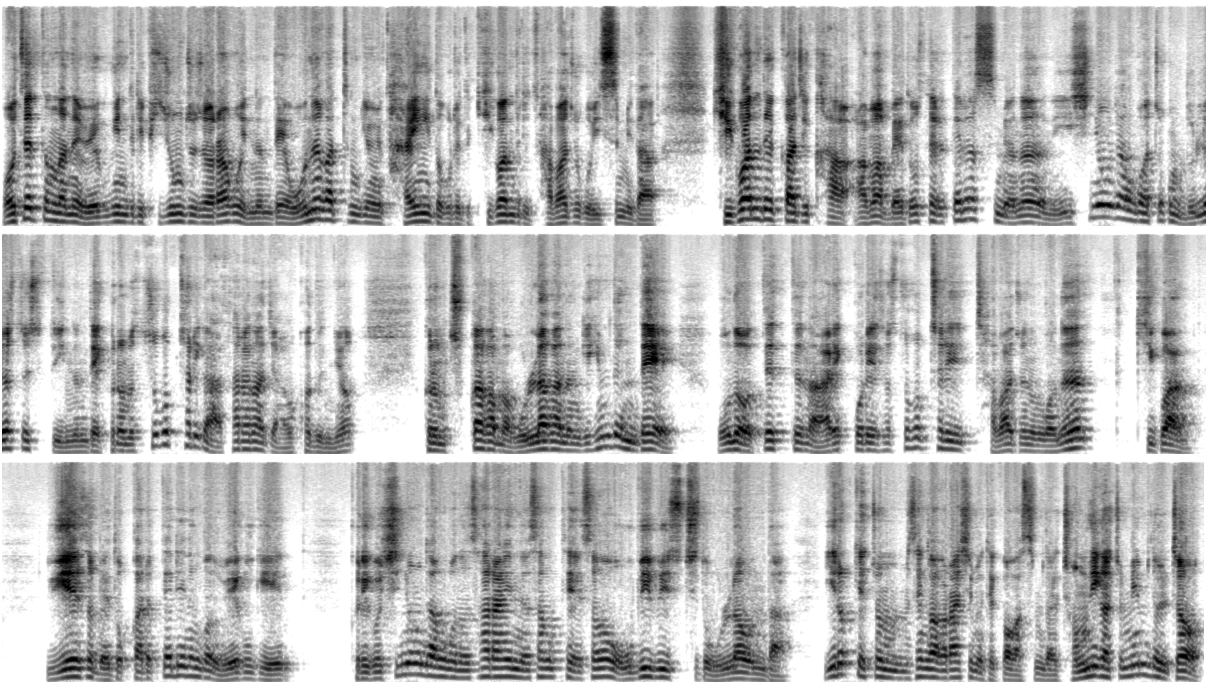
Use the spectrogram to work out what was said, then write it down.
어쨌든 간에 외국인들이 비중 조절하고 있는데 오늘 같은 경우에 다행히도 그래도 기관들이 잡아주고 있습니다. 기관들까지 가, 아마 매도세를 때렸으면은 이 신용장고가 조금 눌렸을 수도 있는데 그러면 수급 처리가 살아나지 않거든요. 그럼 주가가 막 올라가는 게 힘든데 오늘 어쨌든 아래꼬리에서 수급 처리 잡아주는 거는 기관 위에서 매도가를 때리는 건 외국인 그리고 신용장고는 살아있는 상태에서 OBV 수치도 올라온다. 이렇게 좀 생각을 하시면 될 것 같습니다. 정리가 좀 힘들죠?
